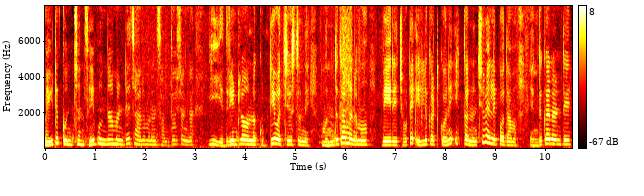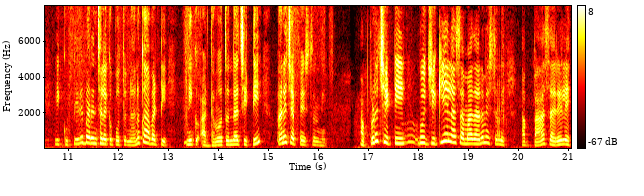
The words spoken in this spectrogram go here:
బయట కొంచెం సేపు ఉందామంటే చాలా మనం సంతోషంగా ఈ ఎదురింట్లో ఉన్న కుట్టి వచ్చేస్తుంది. ముందుగా మనము వేరే చోట ఇల్లు కట్టుకొని ఇక్కడి నుంచి వెళ్ళిపోదాము. ఎందుకనంటే ఈ కుట్టిని భరించలేకపోతున్నాను కాబట్టి నీకు అర్థమవుతుందా చిట్టి? అని చెప్పేస్తుంది. అప్పుడు చిట్టి బుజ్జికి ఇలా సమాధానం ఇస్తుంది. అబ్బా సరేలే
